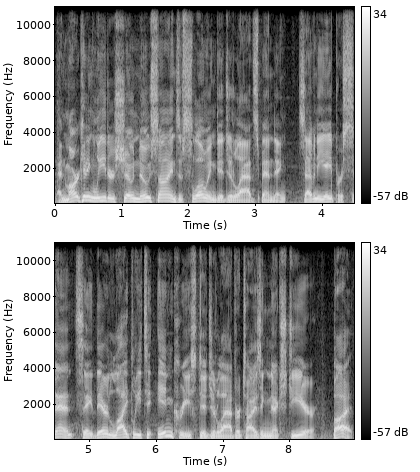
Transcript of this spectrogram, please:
And marketing leaders show no signs of slowing digital ad spending. 78% say they're likely to increase digital advertising next year. But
